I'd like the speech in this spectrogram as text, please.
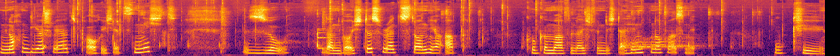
Noch ein Dia-Schwert brauche ich jetzt nicht. So, dann baue ich das Redstone hier ab. Gucke mal, vielleicht finde ich da hinten noch was. Ne. Okay.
